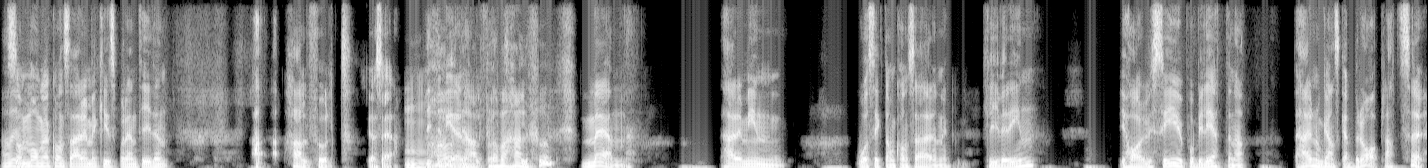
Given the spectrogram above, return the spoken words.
Ja, ja. Som många konserter med Kiss på den tiden. Ha, halvfullt, skulle jag säga. Mm. Lite Ja, mer än det- Det var halvfullt. halvfull. Men, det här är min åsikt om konserten. Kliver in. Vi, har, vi ser ju på biljetterna att det här är nog ganska bra platser.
